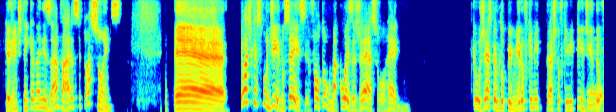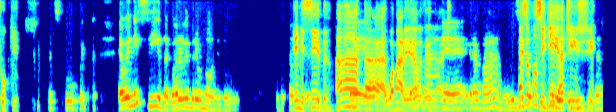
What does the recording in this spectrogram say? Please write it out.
Porque a gente tem que analisar várias situações. É, eu acho que eu respondi, não sei, faltou alguma coisa, Gerson ou Regno? Porque o Gerson perguntou primeiro, eu, fiquei me, eu acho que eu fiquei me pedido, é, eu foquei. Desculpa. É o Emicida, agora eu lembrei o nome do, Emicida? Ah, é, tá. O amarelo, é gravar, é verdade. É, gravar a música. Mas eu consegui atingir. Né?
